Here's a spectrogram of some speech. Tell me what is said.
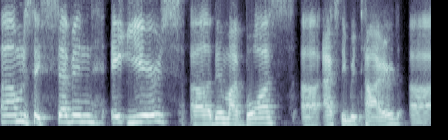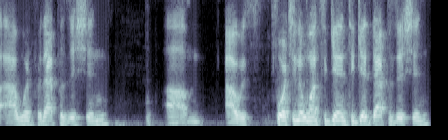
I'm going to say seven, eight years. Uh, then my boss uh, actually retired. Uh, I went for that position. Um, I was fortunate once again to get that position.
